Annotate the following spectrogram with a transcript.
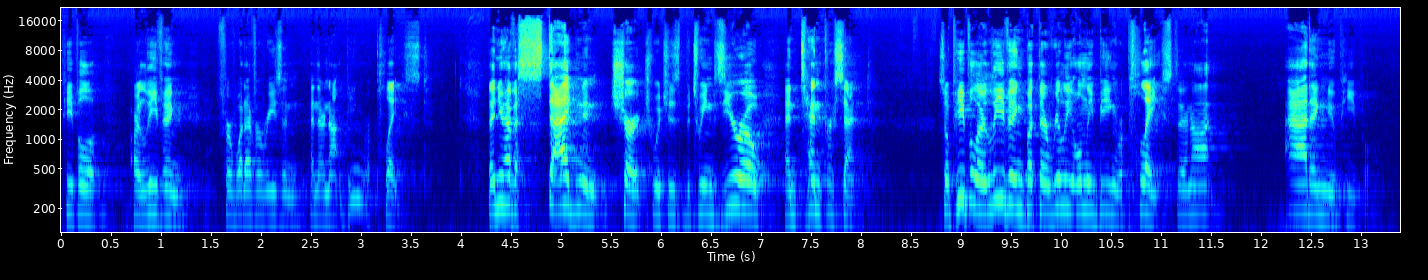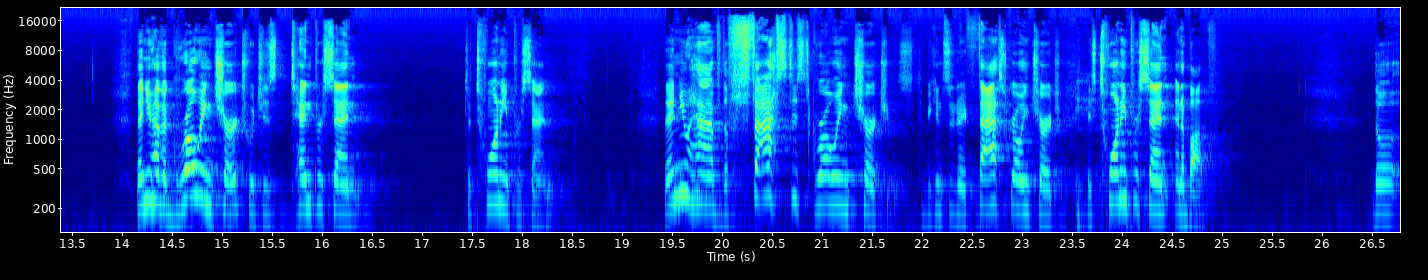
people are leaving for whatever reason and they're not being replaced. Then you have a stagnant church, which is between 0 and 10%. So people are leaving, but they're really only being replaced. They're not adding new people. Then you have a growing church, which is 10% to 20%. Then you have the fastest growing churches. To be considered a fast growing church is 20% and above. The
